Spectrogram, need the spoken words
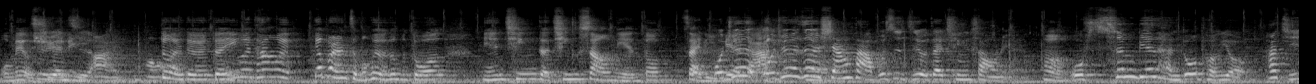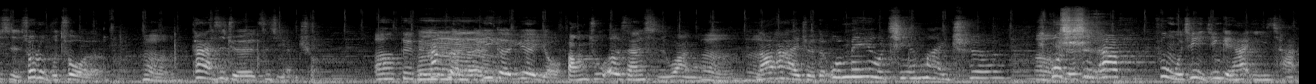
我没有学历。自怨自艾。对对对，因为他会，要不然怎么会有那么多？年轻的青少年都在里面。我觉得，我觉得这个想法不是只有在青少年。嗯，我身边很多朋友，他即使收入不错了，嗯，他还是觉得自己很穷。啊，对对。他可能一个月有房租二三十万哦，嗯，然后他还觉得我没有钱买车，或者是他父母亲已经给他遗产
